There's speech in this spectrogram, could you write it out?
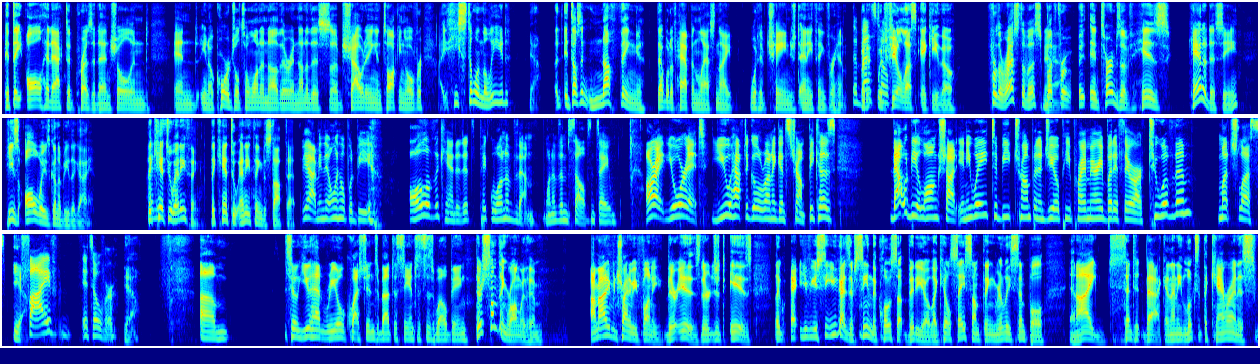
Yeah. If they all had acted presidential and and you know cordial to one another and none of this uh, shouting and talking over, I- he's still in the lead. Yeah. It doesn't. Nothing that would have happened last night would have changed anything for him. The But it would hope. feel less icky, though. For the rest of us, but for in terms of his candidacy, he's always going to be the guy. They I can't just- do anything. They can't do anything to stop that. Yeah, I mean, the only hope would be all of the candidates pick one of them, one of themselves, and say, "All right, you're it. You have to go run against Trump," because that would be a long shot anyway to beat Trump in a GOP primary. But if there are two of them, much less Yeah. five, it's over. Yeah. Um. So you had real questions about DeSantis's well-being. There's something wrong with him. I'm not even trying to be funny. There is. There just is. Like if you see, you guys have seen the close-up video. Like he'll say something really simple, and I sent it back, and then he looks at the camera, and his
